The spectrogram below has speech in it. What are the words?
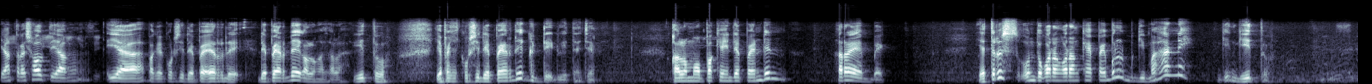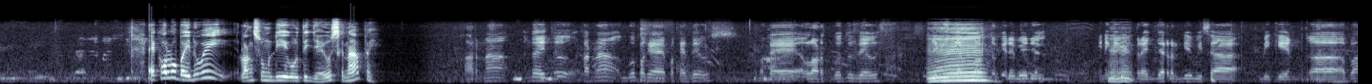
yang threshold Kursi, yang kursi. iya pakai kursi DPRD DPRD kalau nggak salah gitu. Ya pakai kursi DPRD gede duit aja kalau mau pakai independen rebek. Ya terus untuk orang-orang capable bagaimana nih? Mungkin gitu. Eh kalau by the way langsung di ulti Zeus kenapa? Karena enggak itu karena gue pakai pakai Zeus, pakai Lord gue tuh Zeus. Jadi setiap Hmm. Lord tuh beda-beda. Ini kayak Hmm. Wind Ranger dia bisa bikin eh, apa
